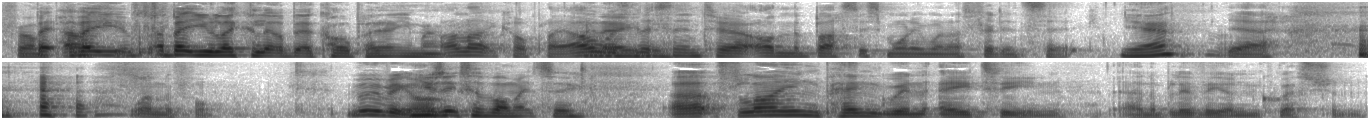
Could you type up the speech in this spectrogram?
from Bet- I, bet you, I bet you like a little bit of Coldplay, don't you, Matt? I like Coldplay. I I was listening to it on the bus this morning when I was feeling sick. Yeah? Yeah. Wonderful. Moving on. Music to vomit to. Uh, Flying Penguin 18, an Oblivion question.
